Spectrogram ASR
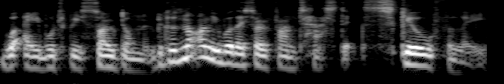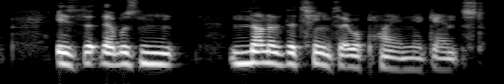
were able to be so dominant because not only were they so fantastic skillfully, is that there was n- none of the teams they were playing against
